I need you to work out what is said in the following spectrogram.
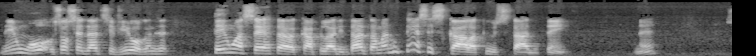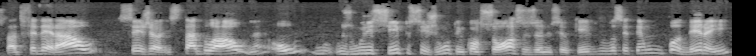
nenhuma sociedade civil organizada tem uma certa capilaridade, tá, mas não tem essa escala que o Estado tem, né? O Estado federal, seja estadual, né? ou os municípios se juntam em consórcios, ou não sei o quê, você tem um poder aí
